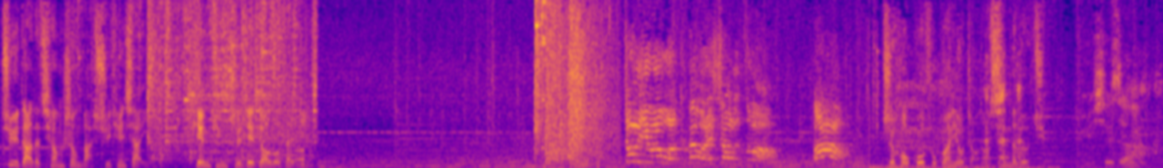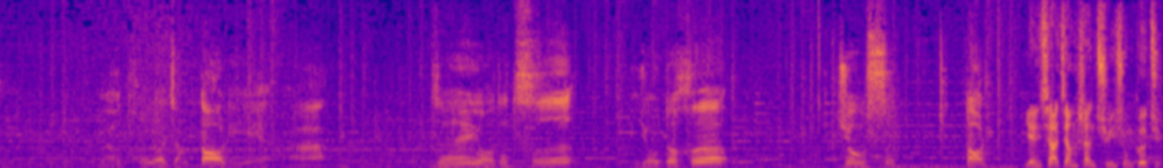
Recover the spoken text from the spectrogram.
巨大的枪声把徐天吓一跳，天平直接掉落在地。都以为我开玩笑了是吧？啊！之后郭副官又找到新的乐趣。于先生，不要同我讲道理啊！人有的吃，有的喝，就是道理。眼下江山群雄割据，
